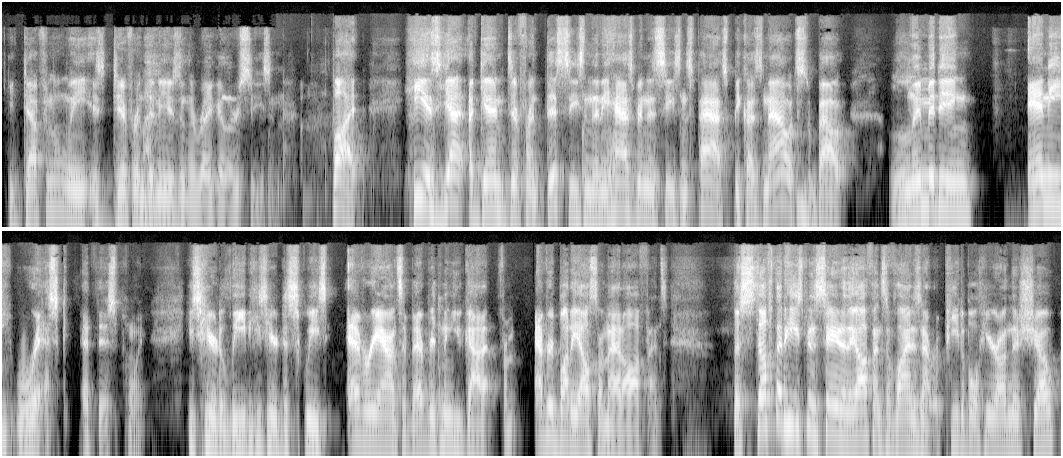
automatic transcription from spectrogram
He definitely is different than he is in the regular season, but he is yet again different this season than he has been in seasons past because now it's about limiting any risk at this point. He's here to lead. He's here to squeeze every ounce of everything you got from everybody else on that offense. The stuff that he's been saying to the offensive line is not repeatable here on this show,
